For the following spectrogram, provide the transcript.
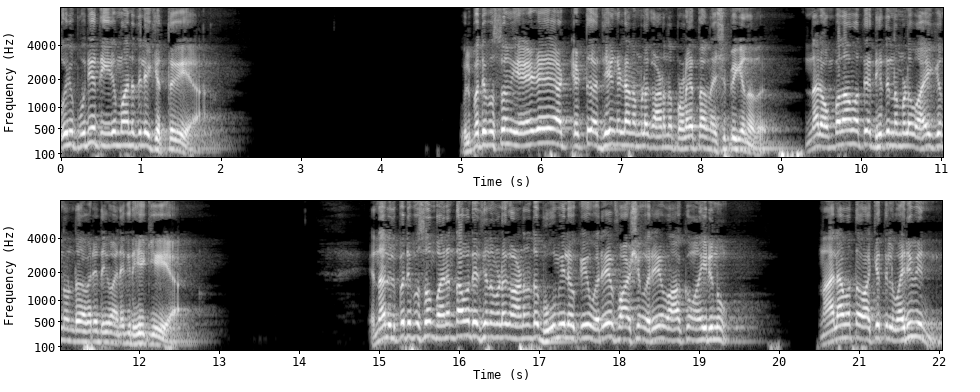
ഒരു പുതിയ തീരുമാനത്തിലേക്ക് എത്തുകയാണ്. ഉൽപ്പത്തി പുസ്തകം ഏഴ് എട്ട് അധ്യായങ്ങളിലാണ് നമ്മൾ കാണുന്ന പ്രളയത്തെ നശിപ്പിക്കുന്നത്. എന്നാൽ ഒമ്പതാമത്തെ അധ്യായത്തിൽ നമ്മൾ വായിക്കുന്നുണ്ട് അവരെ ദൈവം അനുഗ്രഹിക്കുകയാണ്. എന്നാൽ ഉൽപ്പത്തി പുസ്തകം പതിനെട്ടാമത്തെ അധ്യായം നമ്മൾ കാണുന്നത് ഭൂമിയിലൊക്കെ ഒരേ ഭാഷ ഒരേ വാക്കുമായിരുന്നു. നാലാമത്തെ വാക്യത്തിൽ വരുവിൻ.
